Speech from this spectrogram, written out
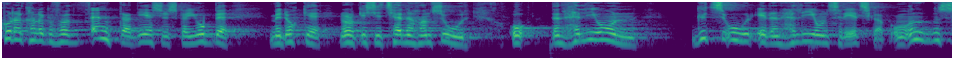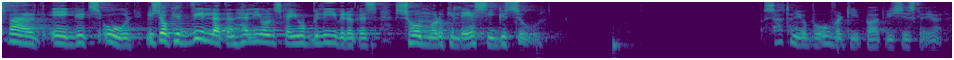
Hvordan kan dere forvente at Jesus skal jobbe med dere når dere ikke kjenner Hans ord? Og Den hellige ånd, Guds ord er Den hellige ånds redskap, og Åndens sverd er Guds ord. Hvis dere vil at Den hellige ånd skal jobbe livet deres, så må dere lese i Guds ord. Og Satan jobber overtid på at vi ikke skal gjøre det.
